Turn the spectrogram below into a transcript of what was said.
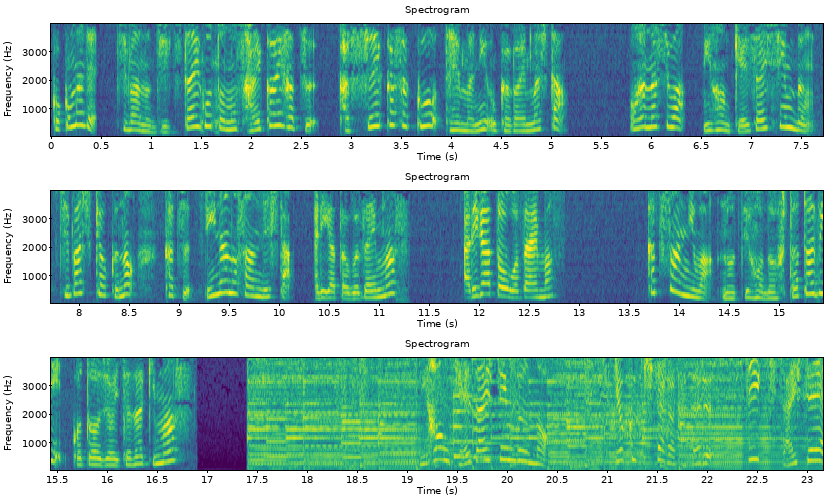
ここまで千葉の自治体ごとの再開発活性化策をテーマに伺いました。お話は日本経済新聞千葉支局の勝里奈野さんでした。ありがとうございます。ありがとうございます勝さんには後ほど再びご登場いただきます。日本経済新聞の支局記者が語る地域再生。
